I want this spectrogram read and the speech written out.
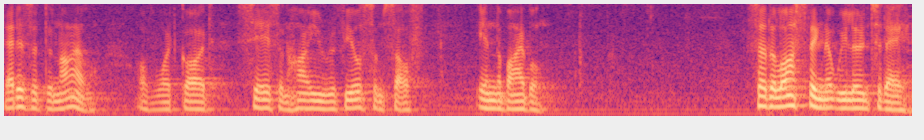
That is a denial of what God says and how he reveals himself in the Bible. So, the last thing that we learn today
